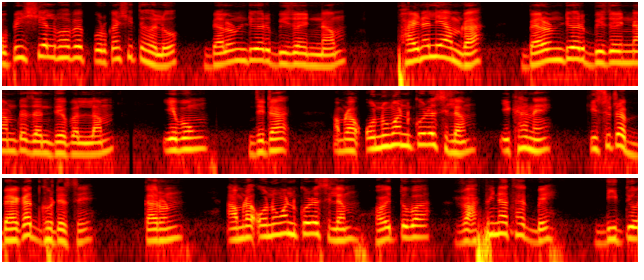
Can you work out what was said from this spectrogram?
অফিসিয়ালভাবে প্রকাশিত হলো ব্যালন্ডিওর বিজয়ীর নাম। ফাইনালি আমরা ব্যালন্ডিওর বিজয়ীর নামটা জানতে পারলাম এবং যেটা আমরা অনুমান করেছিলাম, এখানে কিছুটা ব্যাঘাত ঘটেছে। কারণ আমরা অনুমান করেছিলাম হয়তোবা রাফিনা থাকবে দ্বিতীয়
